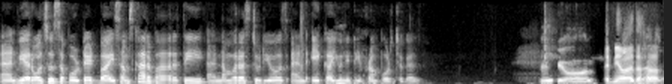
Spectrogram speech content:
and we are also supported by Samskara Bharati and Namvara Studios and Eka Unity from Portugal. Thank you all. Dhanyavadaha.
